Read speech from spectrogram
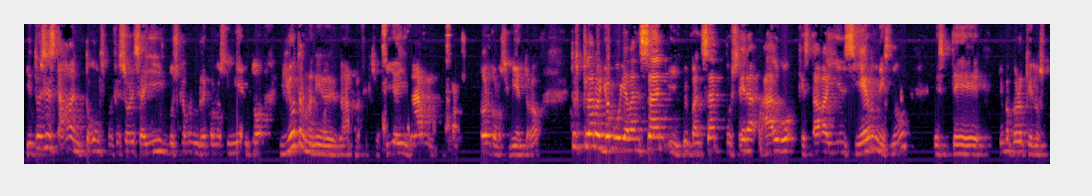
Y entonces estaban todos los profesores ahí, buscaban un reconocimiento y otra manera de dar la filosofía y dar todo el conocimiento, ¿no? Entonces, claro, yo voy a Banzán y Banzán pues era algo que estaba ahí en ciernes, ¿no? Este, yo me acuerdo que los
